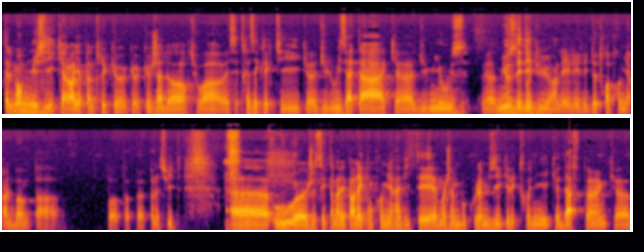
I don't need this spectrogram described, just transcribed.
tellement musique. Alors il y a plein de trucs que, que, que j'adore, tu vois. C'est très éclectique, euh, du Louise Attack, euh, du Muse, euh, Muse des débuts, hein, les, les, les, deux trois premiers albums, pas pas, pas, pas, pas la suite euh, où euh, je sais que tu en avais parlé avec ton premier invité. Moi, j'aime beaucoup la musique électronique, Daft Punk, euh,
